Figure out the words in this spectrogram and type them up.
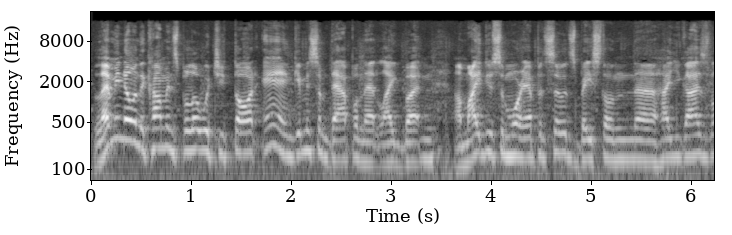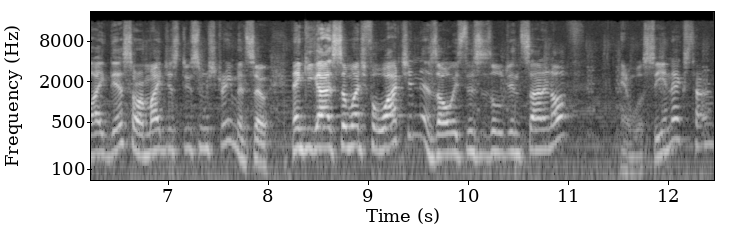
let me know in the comments below what you thought and give me some dap on that like button. I might do some more episodes based on uh, how you guys like this, or I might just do some streaming. So thank you guys so much for watching. As always, this is Zueljin signing off, and we'll see you next time.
